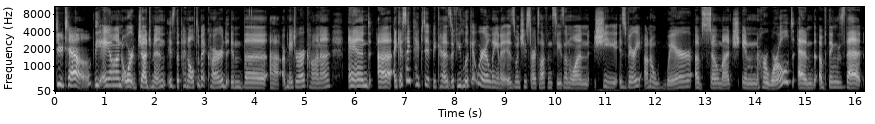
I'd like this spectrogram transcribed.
Do tell. The Aeon or Judgment is the penultimate card in the uh, Major Arcana, and uh, I guess I picked it because if you look at where Elena is when she starts off in season one, she is very unaware of so much in her world and of things that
